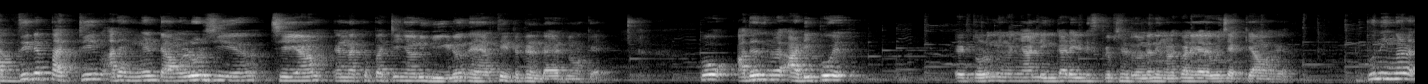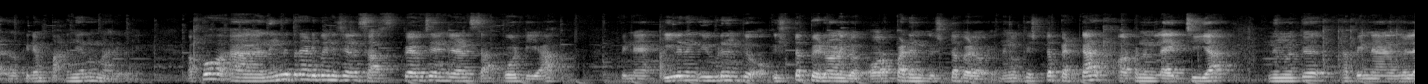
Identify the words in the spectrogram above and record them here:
അതിനെ പറ്റിയും അതെങ്ങനെ ഡൗൺലോഡ് ചെയ്യാം ചെയ്യാം എന്നൊക്കെ പറ്റി ഞാൻ ഒരു വീഡിയോ നേരത്തെ ഇട്ടിട്ടുണ്ടായിരുന്നു ഓക്കെ അപ്പോൾ അത് നിങ്ങൾ അടിപ്പോയി എടുത്തോളും നിങ്ങൾ ഞാൻ ലിങ്ക് അടിയിൽ ഡിസ്ക്രിപ്ഷൻ എടുത്തുകൊണ്ട് നിങ്ങൾക്ക് വേണമെങ്കിൽ അതുപോലെ ചെക്ക് ചെയ്യാൻ മതി ഇപ്പോൾ നിങ്ങൾ ഓക്കെ ഞാൻ പറഞ്ഞതും മാറി ഓക്കെ. അപ്പോൾ നിങ്ങൾ ഇത്ര അടിപൊളി ചെയ്യാൻ സബ്സ്ക്രൈബ് ചെയ്യാൻ ചെയ്യാൻ സപ്പോർട്ട് ചെയ്യുക. പിന്നെ ഈ ഇവിടെ നിങ്ങൾക്ക് ഇഷ്ടപ്പെടുവാണെങ്കിൽ ഉറപ്പായിട്ട് നിങ്ങൾക്ക് ഇഷ്ടപ്പെടും ഓക്കെ. നിങ്ങൾക്ക് ഇഷ്ടപ്പെട്ടാൽ ഉറപ്പായിട്ട് നിങ്ങൾ ലൈക്ക് ചെയ്യുക. നിങ്ങൾക്ക് പിന്നെ നല്ല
